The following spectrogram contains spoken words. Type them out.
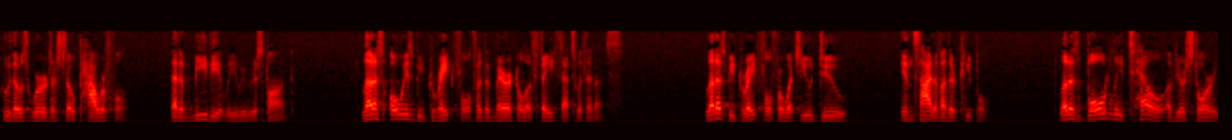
who those words are so powerful that immediately we respond. Let us always be grateful for the miracle of faith that's within us. Let us be grateful for what you do inside of other people. Let us boldly tell of your story,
